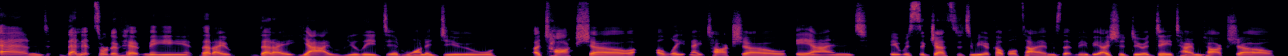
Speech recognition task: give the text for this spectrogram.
And then it sort of hit me that I, that I, yeah, I really did want to do a talk show, a late night talk show. And it was suggested to me a couple of times that maybe I should do a daytime talk show.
